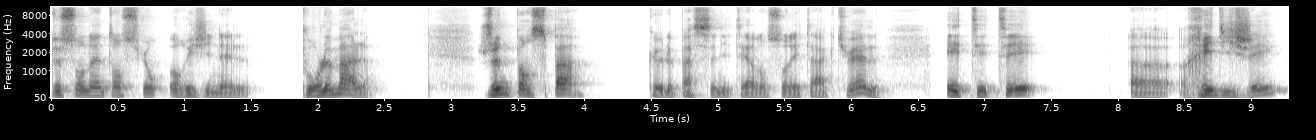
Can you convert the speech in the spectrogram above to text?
de son intention originelle, pour le mal. Je ne pense pas que le pass sanitaire dans son état actuel ait été euh, rédigé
